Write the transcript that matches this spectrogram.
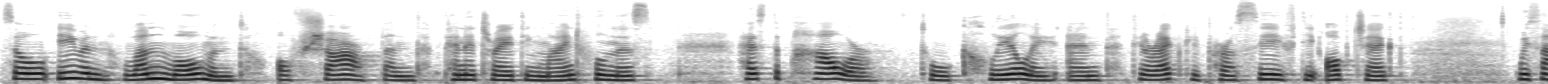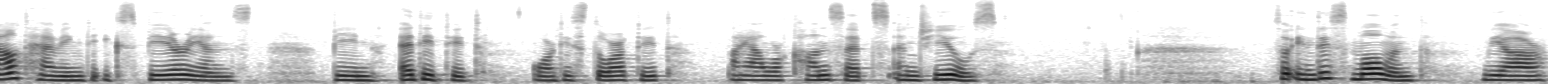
So, even one moment of sharp and penetrating mindfulness has the power to clearly and directly perceive the object without having the experience being edited or distorted by our concepts and views. So, in this moment, we are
